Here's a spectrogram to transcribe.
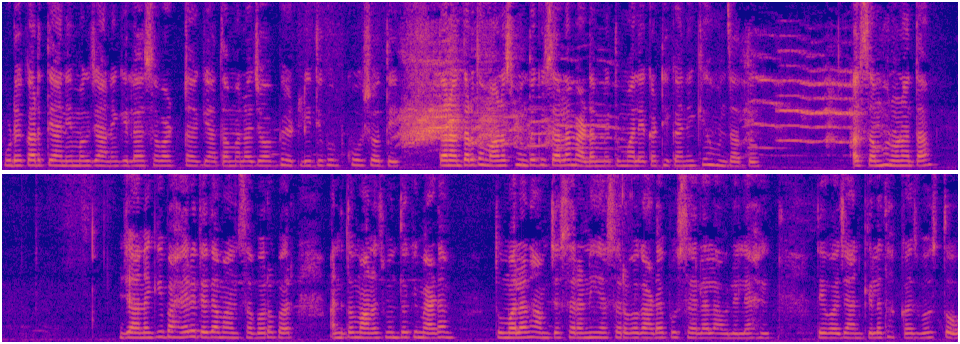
पुढे करते आणि मग जानकीला असं वाटतं की आता मला जॉब भेटली ती खूप खुश होते. त्यानंतर तो माणूस म्हणतो की चला मॅडम मी तुम्हाला एका ठिकाणी घेऊन जातो. असं म्हणून आता जानकी बाहेर येते त्या माणसाबरोबर. आणि तो माणूस म्हणतो की मॅडम तुम्हाला ना आमच्या सरांनी या सर्व गाड्या पुसायला लावलेल्या आहेत. तेव्हा जानकीला धक्काच बसतो.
